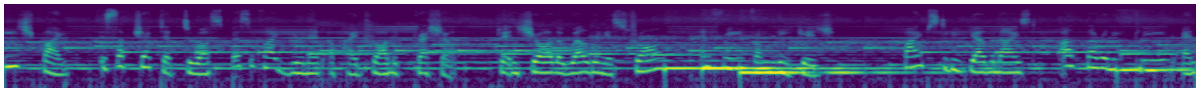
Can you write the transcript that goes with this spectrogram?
Each pipe is subjected to a specified unit of hydraulic pressure to ensure the welding is strong and free from leakage. Pipes to be galvanized are thoroughly cleaned and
